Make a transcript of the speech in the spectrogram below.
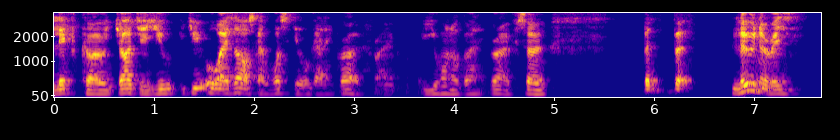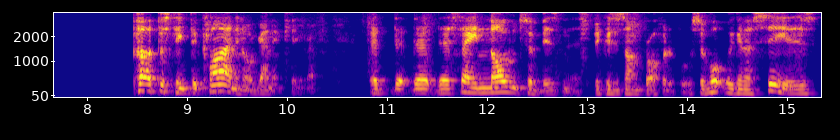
Lifco judges, you you always ask, what's the organic growth, right? You want organic growth, so but but Luna is purposely declining organically. Right? They're, they're, they're, saying no to business because it's unprofitable. So what we're going to see is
